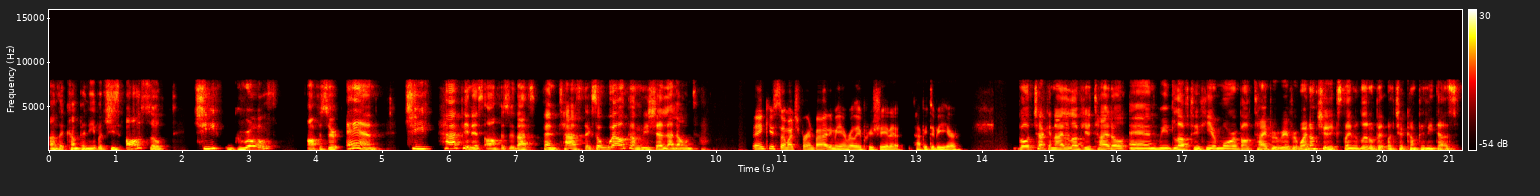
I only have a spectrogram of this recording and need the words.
of the company, but she's also chief growth officer and chief happiness officer. That's fantastic. So, welcome, Michelle Lalonde. Thank you so much for inviting me. I really appreciate it. Happy to be here both Chuck and I love your title, and we'd love to hear more about Tiber River. Why don't you explain a little bit what your company does?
